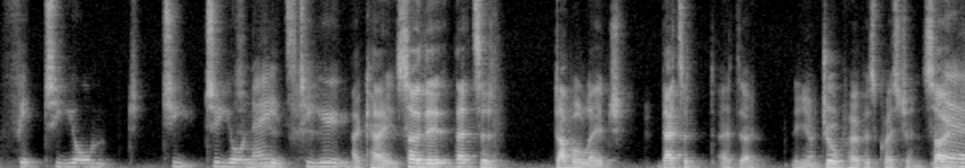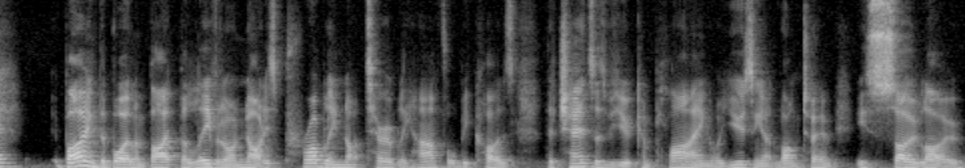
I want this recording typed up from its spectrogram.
fit to your to, to your To you. needs to you Okay, so the, that's a double-edged. That's a, a, a you know dual-purpose question. So Yeah. Buying the boil and bite, believe it or not, is probably not terribly harmful because the chances of you complying or using it long term is so low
